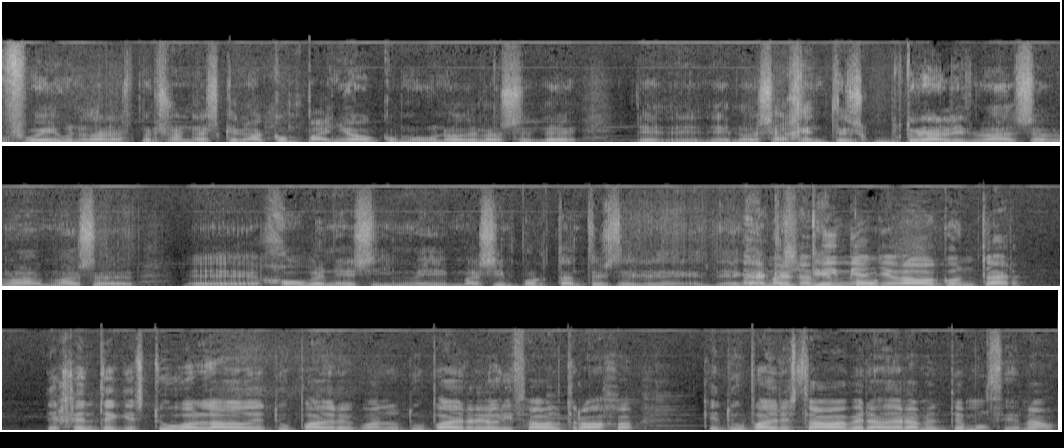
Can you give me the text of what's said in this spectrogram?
fue una de las personas que lo acompañó como uno de los, de, los agentes culturales más, más, eh, eh, jóvenes y más importantes de, de Además, a mí me han llegado a contar de gente que estuvo al lado de tu padre cuando tu padre realizaba el trabajo, que tu padre estaba verdaderamente emocionado,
